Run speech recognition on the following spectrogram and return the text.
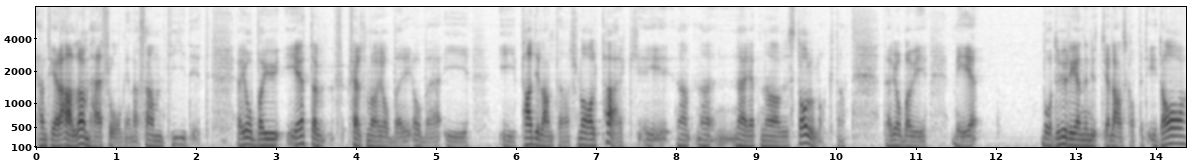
hantera alla de här frågorna samtidigt. Jag jobbar ju i ett av fälten jag jobbar, jobbar i, i Padjelanta nationalpark i närheten av Stolloch. Där jobbar vi med både hur renen nyttjar landskapet idag,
